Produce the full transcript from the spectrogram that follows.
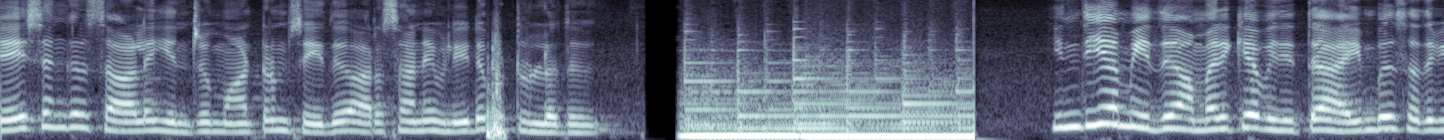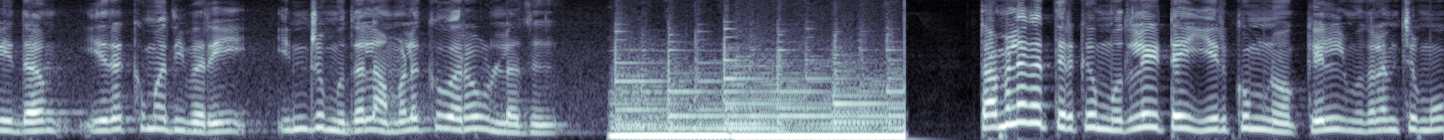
ஜெயசங்கர் சாலை என்று மாற்றம் செய்து அரசாணை வெளியிடப்பட்டுள்ளது. இந்தியா மீது அமெரிக்கா விதித்த ஐம்பது சதவீதம் இறக்குமதி வரி இன்று முதல் அமலுக்கு வர உள்ளது. தமிழகத்திற்கு முதலீட்டை ஈர்க்கும் நோக்கில் முதலமைச்சர் மு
